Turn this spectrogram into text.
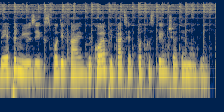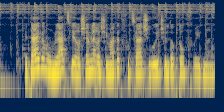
ב Apple Music, Spotify וכל אפליקציית פודקאסטים שאתם אוהבים. כדאי ומומלץ להירשם לרשימת התפוצה השבועית של דוקטור פרידמן,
